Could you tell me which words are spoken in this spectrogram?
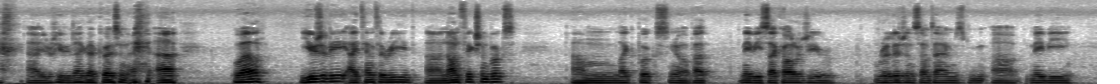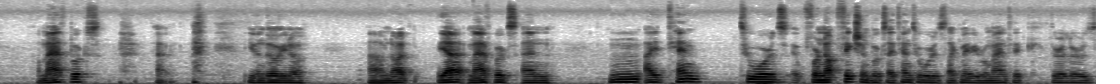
I really like that question. uh, well, usually I tend to read uh, non-fiction books, um, like books you know about maybe psychology or religion. Sometimes uh, maybe uh, math books. Uh, even though you know I'm not yeah math books and mm, I tend towards for not fiction books I tend towards like maybe romantic thrillers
